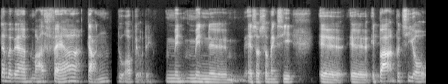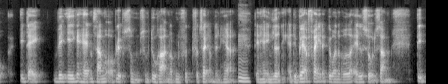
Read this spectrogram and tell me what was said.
der vil være meget færre gange, du oplever det. Men, men øh, altså, så man kan sige, øh, øh, et barn på 10 år i dag vil ikke have den samme oplevelse, som, som du har, når du fortæller om den her, mm. den her indledning, at det hver fredag gjorde noget, og alle så det sammen. Det,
